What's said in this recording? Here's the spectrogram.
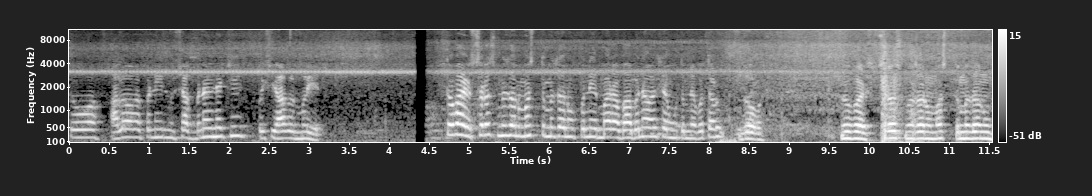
તો હાલો, હવે પનીરનું શાક બનાવી નાખી પછી આગળ મળીએ. તો ભાઈ સરસ મજાનું મસ્ત મજાનું પનીર મારા બા બનાવે છે હું તમને બતાડું. જો ભાઈ. જો ભાઈ સરસ મજાનું મસ્ત મજાનું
